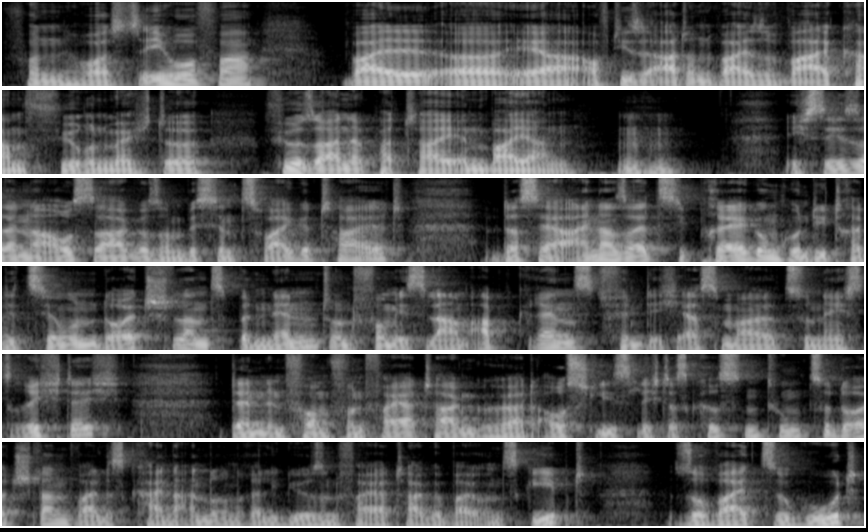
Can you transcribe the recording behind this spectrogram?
von Horst Seehofer, weil äh, er auf diese Art und Weise Wahlkampf führen möchte für seine Partei in Bayern. Mhm. Ich sehe seine Aussage so ein bisschen zweigeteilt, dass er einerseits die Prägung und die Tradition Deutschlands benennt und vom Islam abgrenzt, finde ich erstmal zunächst richtig, denn in Form von Feiertagen gehört ausschließlich das Christentum zu Deutschland, weil es keine anderen religiösen Feiertage bei uns gibt. Soweit, so gut.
